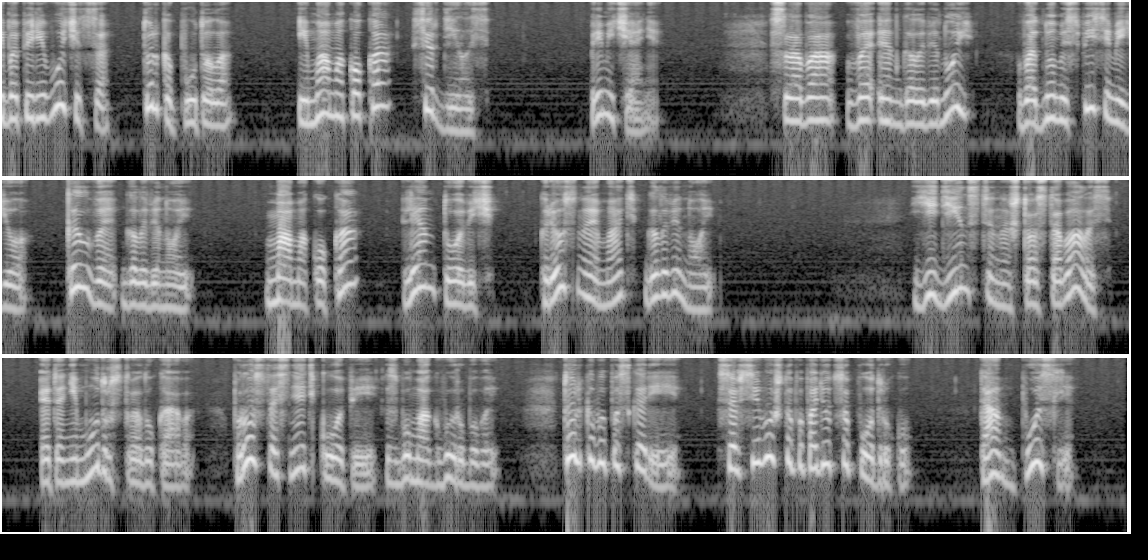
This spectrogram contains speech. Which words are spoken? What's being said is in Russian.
ибо переводчица только путала, и мама Кока сердилась. Примечание. Слова В.Н. Головиной в одном из писем ее к Л.В. Головиной. Мама Кока Леонтович, крестная мать Головиной. Единственное, что оставалось, это не мудрство лукаво, просто снять копии с бумаг Вырубовой, только бы поскорее, со всего, что попадется под руку. Там, после,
